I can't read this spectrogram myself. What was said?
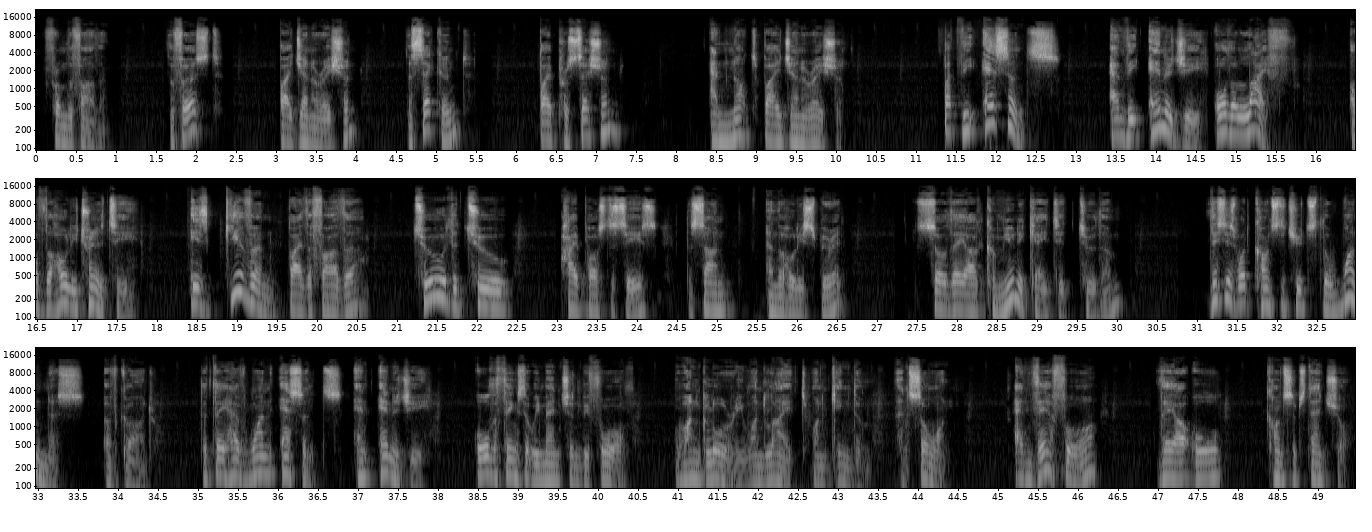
from the Father. The first, by generation, the second, by procession, and not by generation. But the essence and the energy or the life of the Holy Trinity is given by the Father to the two hypostases, the Son and the Holy Spirit. So they are communicated to them. This is what constitutes the oneness of God, that they have one essence and energy, all the things that we mentioned before one glory, one light, one kingdom, and so on. And therefore, they are all consubstantial.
